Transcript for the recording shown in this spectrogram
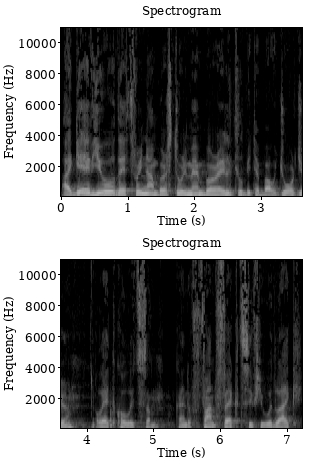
I gave you the three numbers to remember a little bit about Georgia. Let's call it some kind of fun facts, if you would like.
